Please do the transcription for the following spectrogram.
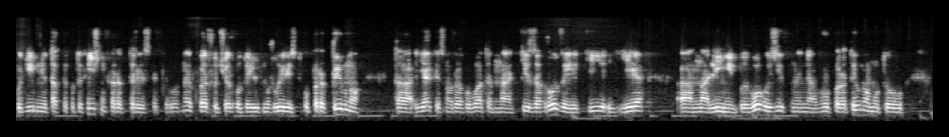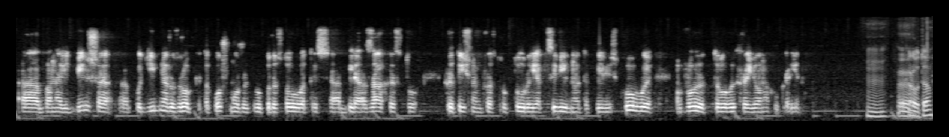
Подібні тактико-технічні характеристики вони в першу чергу дають можливість оперативно та якісно реагувати на ті загрози, які є на лінії бойового зіткнення в оперативному тилу, а, ба навіть більше подібні розробки також можуть використовуватися для захисту критичної інфраструктури, як цивільної, так і військової, в тилових районах України. Круто.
